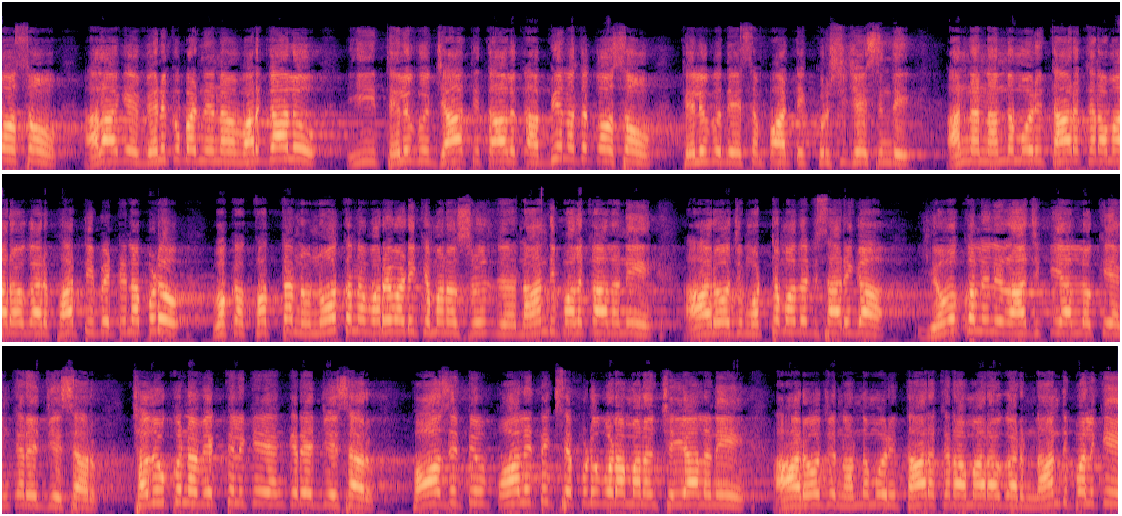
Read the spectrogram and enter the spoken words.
కోసం అలాగే వెనుకబడిన వర్గాలు ఈ తెలుగు జాతి తాలూకా అభ్యున్నత కోసం తెలుగుదేశం పార్టీ కృషి చేసింది. అన్న నందమూరి తారక రామారావు గారి పార్టీ పెట్టినప్పుడు ఒక కొత్త నూతన వరవడికి మనం నాంది పలకాలని ఆ రోజు మొట్టమొదటిసారిగా యువకులని రాజకీయాల్లోకి ఎంకరేజ్ చేశారు. చదువుకున్న వ్యక్తులకి ఎంకరేజ్ చేశారు. పాజిటివ్ పాలిటిక్స్ ఎప్పుడు కూడా మనం చేయాలని ఆ రోజు నందమూరి తారక రామారావు గారు నాంది పలికి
